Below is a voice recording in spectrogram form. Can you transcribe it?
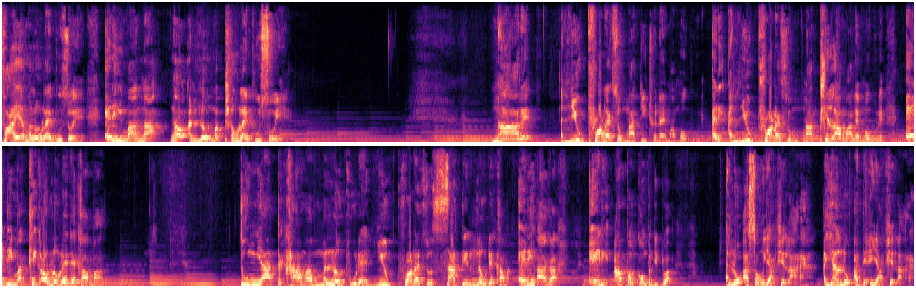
fire မလုပ်လိုက်ဘူးဆိုရင်အဲ့ဒီမှာငါငါ့အလုံးမဖြုတ်လိုက်ဘူးဆိုရင် ငါတဲ့ a new product ဆိုငါတီထွင်နိုင်မှာမဟုတ်ဘူးတဲ့အဲ့ဒီ a new product ဆိုငါဖြစ်လာမှာလည်းမဟုတ်ဘူးတဲ့အဲ့ဒီမှာ kick out လုပ်လိုက်တဲ့ခါမှာသူများတခါမှမလုပ်ဘူးတဲ့ new product ဆိုစတင်လုပ်တဲ့ခါမှာအဲ့ဒီဟာကအဲ့ဒီ Apple company တို့အလိုအဆုံးအရာဖြစ်လာတာအရန်လိုအပ်တဲ့အရာဖြစ်လာတာ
